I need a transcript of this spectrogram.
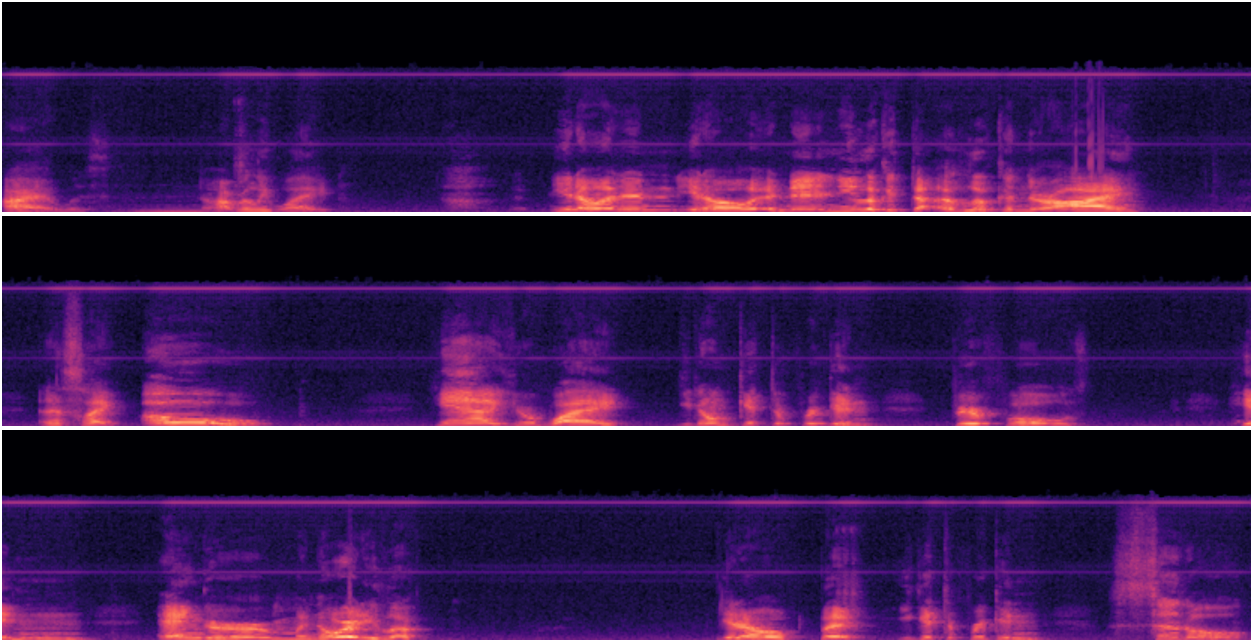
I was not really white. You know, and then, you know, and then you look at the look in their eye, and it's like, oh, yeah, you're white. You don't get the friggin' fearful, hidden anger minority look. You know, but you get the friggin' subtle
